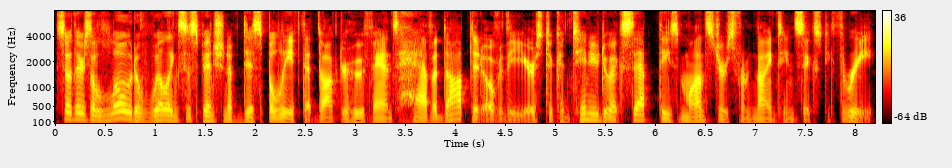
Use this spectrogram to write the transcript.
So there's a load of willing suspension of disbelief that Doctor Who fans have adopted over the years to continue to accept these monsters from 1963.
